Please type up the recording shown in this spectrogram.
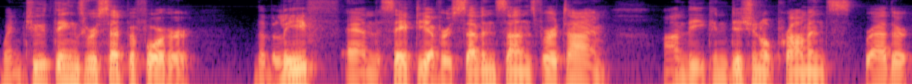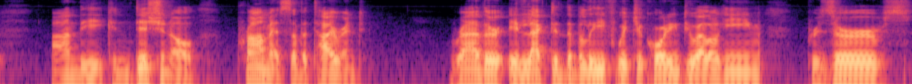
when two things were set before her, the belief and the safety of her seven sons for a time, on the conditional promise, rather, on the conditional promise of a tyrant, rather elected the belief which, according to Elohim, preserves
